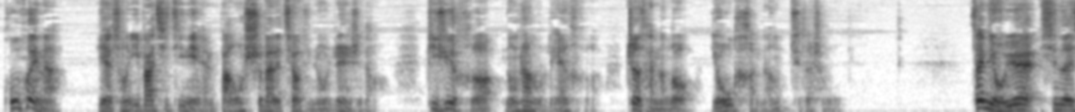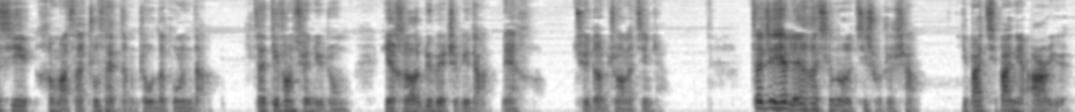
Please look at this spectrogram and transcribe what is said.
工会呢？也从1877年罢工失败的教训中认识到，必须和农场主联合，这才能够有可能取得成功。在纽约、新泽西和马萨诸塞等州的工人党，在地方选举中也和绿背纸币党联合，取得了重要的进展。在这些联合行动的基础之上，1878年2月，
